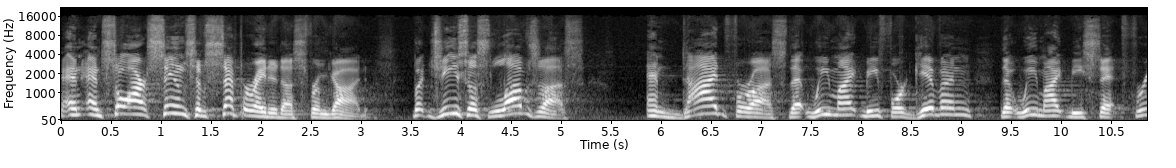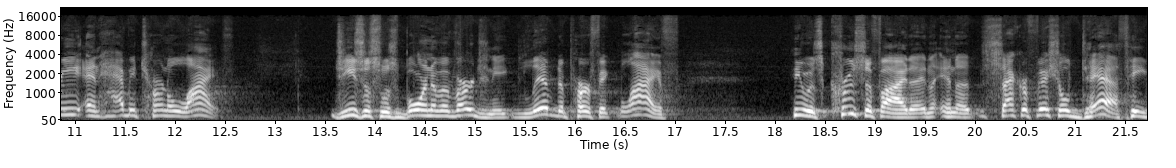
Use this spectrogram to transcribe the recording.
And, and so our sins have separated us from God. But Jesus loves us and died for us that we might be forgiven, that we might be set free and have eternal life. Jesus was born of a virgin, he lived a perfect life. He was crucified in, in a sacrificial death. He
